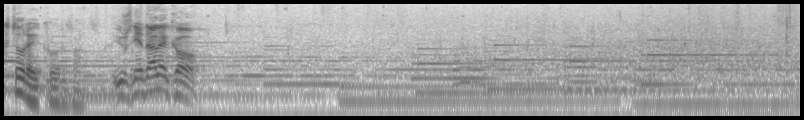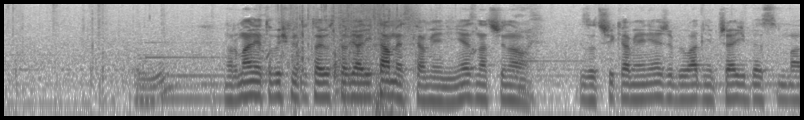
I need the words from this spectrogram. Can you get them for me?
Której kurwa? Już niedaleko. Normalnie to byśmy tutaj ustawiali tamę z kamieni, nie? Znaczy no, zo trzy kamienie, żeby ładnie przejść bez ma...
